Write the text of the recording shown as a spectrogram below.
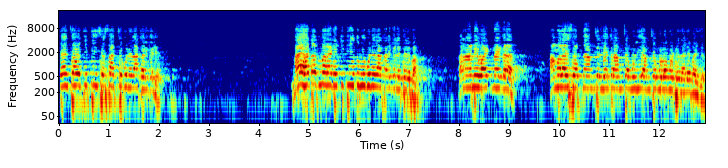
त्यांच्यावरती तीनशे सातशे गुन्हे दाखल केले. नाही हटत मराठी किती तुम्ही गुन्हे दाखल केले तरी पण. कारण आम्ही वाईट नाही करत. आम्हालाही स्वप्न आमचे लेकर आमच्या मुली आमच्या मुलं मोठे झाले पाहिजेत.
